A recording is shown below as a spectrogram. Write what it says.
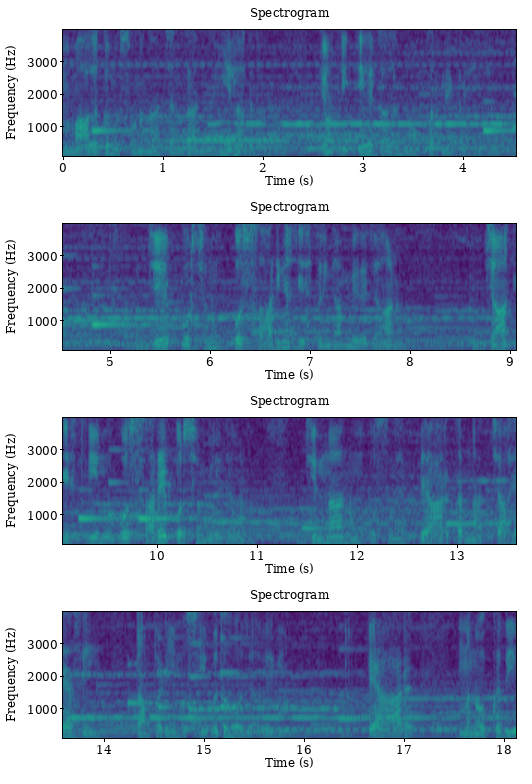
ਮਾਲਕ ਨੂੰ ਸੁਣਨਾ ਚੰਗਾ ਨਹੀਂ ਲੱਗਦਾ, ਕਿਉਂਕਿ ਇਹ ਗੱਲ ਨੌਕਰ ਨੇ ਕਹੀ ਹੈ। ਜੇ ਪੁਰਸ਼ ਨੂੰ ਉਹ ਸਾਰੀਆਂ ਇਸਤਰੀਆਂ ਮਿਲ ਜਾਣ, ਜਾਂ ਇਸਤਰੀ ਨੂੰ ਉਹ ਸਾਰੇ ਪੁਰਸ਼ ਮਿਲ ਜਾਣ, ਜਿਨ੍ਹਾਂ ਨੂੰ ਉਸਨੇ ਪਿਆਰ ਕਰਨਾ ਚਾਹਿਆ ਸੀ, ਤਾਂ ਬੜੀ ਮੁਸੀਬਤ ਹੋ ਜਾਵੇਗੀ। ਪਿਆਰ, ਮਨੁੱਖ ਦੀ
